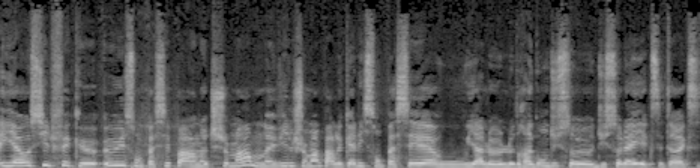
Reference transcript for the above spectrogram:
il y a aussi le fait que eux, ils sont passés par un autre chemin. À mon avis, le chemin par lequel ils sont passés, où il y a le, le dragon du, so- du soleil, etc., etc.,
